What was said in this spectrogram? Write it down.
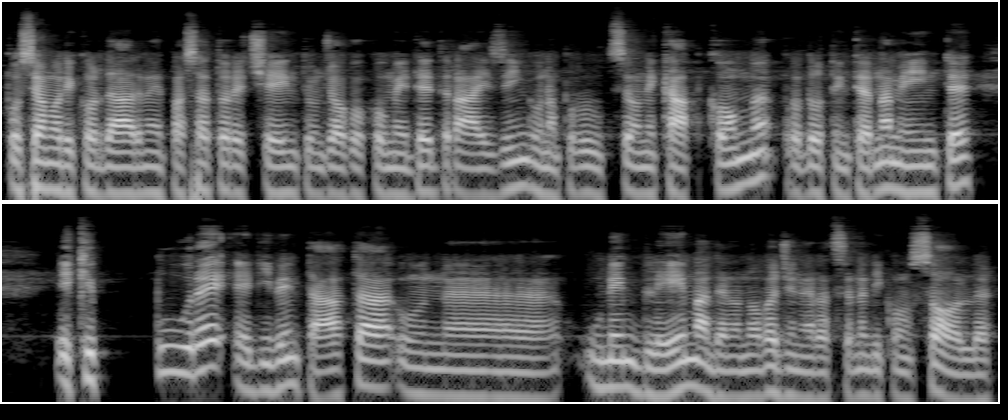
Possiamo ricordare nel passato recente un gioco come Dead Rising, una produzione Capcom, prodotto internamente, e che pure è diventata un, uh, un emblema della nuova generazione di console.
